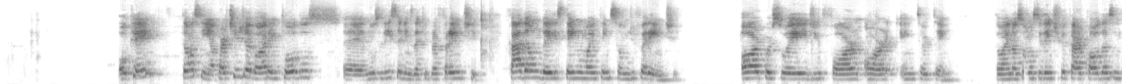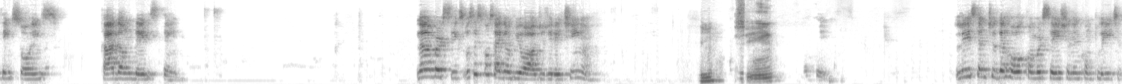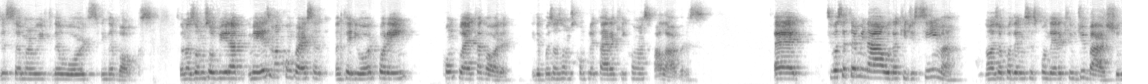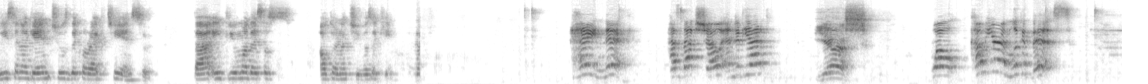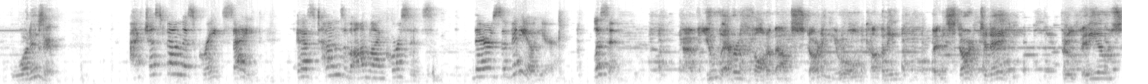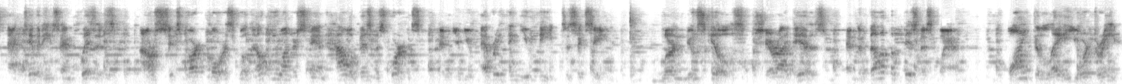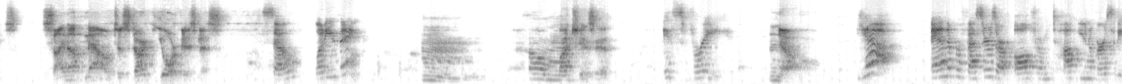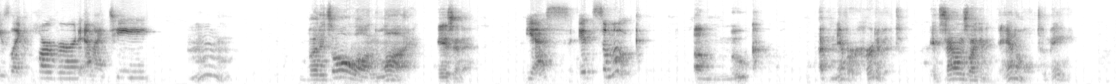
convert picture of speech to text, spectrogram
Ok? Então, assim, a partir de agora, em todos, é, nos listenings daqui para frente, cada um deles tem uma intenção diferente. Or persuade, inform, or entertain. Então, aí nós vamos identificar qual das intenções cada um deles tem. Number six. Vocês conseguem ouvir o áudio direitinho? Sim. Sim. Ok. Listen to the whole conversation and complete the summary with the words in the box. Então, nós vamos ouvir a mesma conversa anterior, porém completa agora. E depois nós vamos completar aqui com as palavras. É, se você terminar o daqui de cima, nós já podemos responder aqui o de baixo. Listen again, choose the correct answer. Tá? Entre uma dessas alternativas aqui. Hey, Nick, has that show ended yet? Yes. Well, come here and look at this. What is it? I've just found this great site. It has tons of online courses. There's a video here. Listen. Have you ever thought about starting your own company? Then start today. Through videos, activities, and quizzes, our six part course will help you understand how a business works and give you everything you need to succeed. Learn new skills, share ideas, and develop a business plan. Why delay your dreams? Sign up now to start your business. So, what do you think? Hmm. How much is it? It's free. No. Yeah. And the professors are all from top universities like Harvard, MIT. Hmm. But it's all online, isn't it? Yes, it's a MOOC. A MOOC? I've never heard of it. It sounds like an animal to me.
